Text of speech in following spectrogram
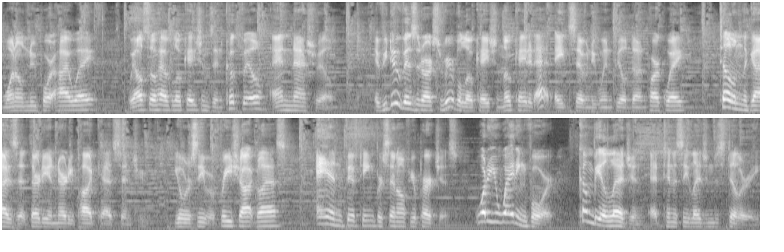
one on Newport Highway. We also have locations in Cookeville and Nashville. If you do visit our Sevierville location located at 870 Winfield Dunn Parkway, tell them the guys at 30 and Nerdy Podcast sent you. You'll receive a free shot glass and 15% off your purchase. What are you waiting for? Come be a legend at Tennessee Legend Distillery.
